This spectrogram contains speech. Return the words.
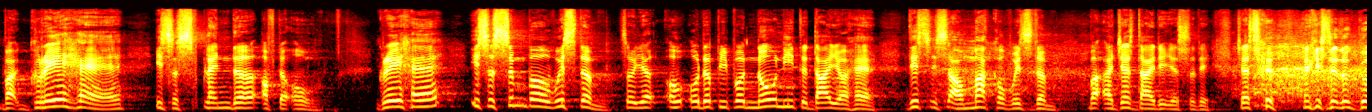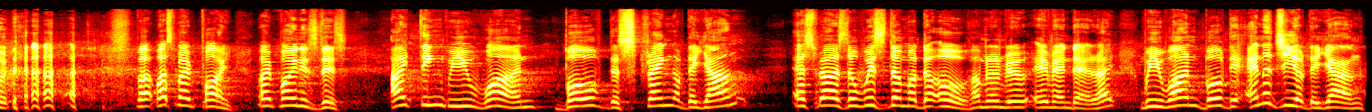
but gray hair is the splendor of the old. Gray hair is a symbol of wisdom. So, you older people, no need to dye your hair. This is our mark of wisdom. But I just dyed it yesterday, just to it look good. but what's my point? My point is this I think we want both the strength of the young as well as the wisdom of the old. How many of you, amen there, right? We want both the energy of the young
